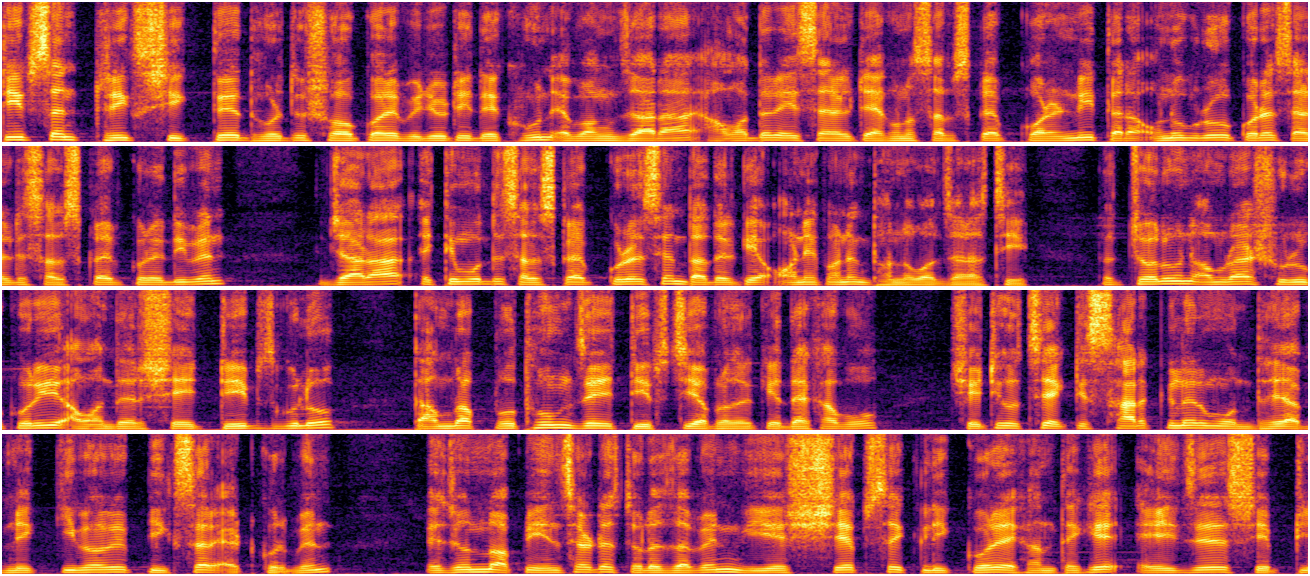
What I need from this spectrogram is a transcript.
টিপস অ্যান্ড ট্রিক্স শিখতে ধৈর্য সহকারে ভিডিওটি দেখুন এবং যারা আমাদের এই চ্যানেলটি এখনও সাবস্ক্রাইব করেননি, তারা অনুগ্রহ করে চ্যানেলটি সাবস্ক্রাইব করে দিবেন। যারা ইতিমধ্যে সাবস্ক্রাইব করেছেন, তাদেরকে অনেক অনেক ধন্যবাদ জানাচ্ছি। তো চলুন আমরা শুরু করি আমাদের সেই টিপসগুলো তা আমরা প্রথম যেই টিপসটি আপনাদেরকে দেখাবো সেটি হচ্ছে একটি সার্কেলের মধ্যে আপনি কীভাবে পিকচার অ্যাড করবেন। এজন্য আপনি ইনসার্টে চলে যাবেন, গিয়ে শেপসে ক্লিক করে এখান থেকে এই যে শেপটি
